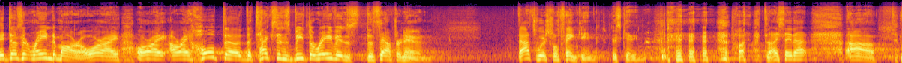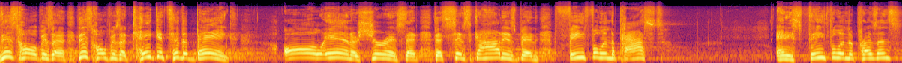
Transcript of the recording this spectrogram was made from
it doesn't rain tomorrow, or I or I or I hope the, the Texans beat the Ravens this afternoon. That's wishful thinking. Just kidding. Did I say that? Uh, this hope is a this hope is a take it to the bank, all in assurance that that since God has been faithful in the past, and He's faithful in the presence,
